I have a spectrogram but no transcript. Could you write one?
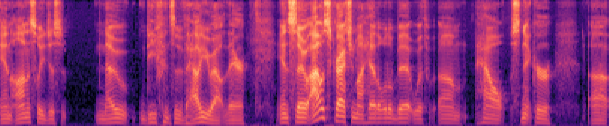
and honestly just no defensive value out there. And so I was scratching my head a little bit with um, how Snitker uh,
